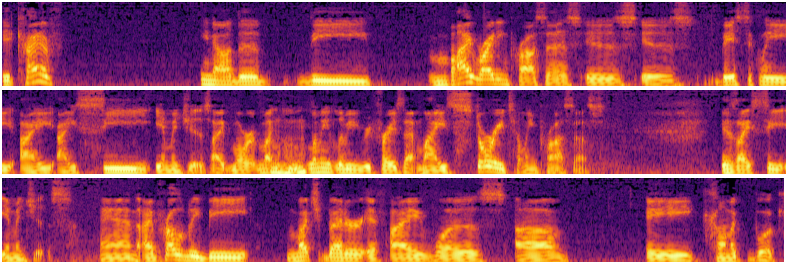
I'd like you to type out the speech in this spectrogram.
it kind of you know the the my writing process is is basically I I see images. I more my, let me let me rephrase that. My storytelling process is I see images, and I'd probably be much better if I was um, a comic book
